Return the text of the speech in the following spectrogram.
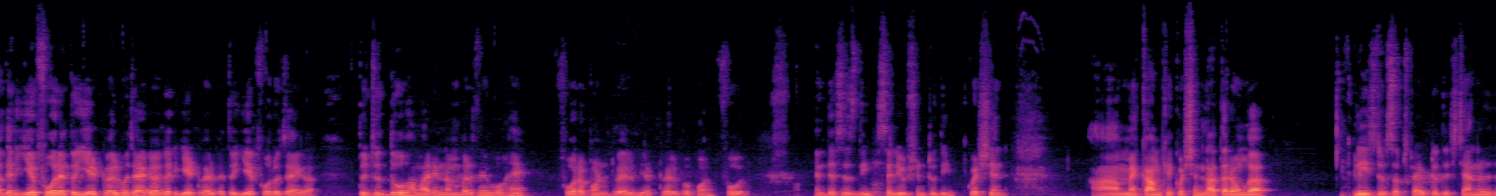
अगर ये फोर है तो ये ट्वेल्व हो जाएगा, अगर ये ट्वेल्व है तो ये फोर हो जाएगा। तो जो दो हमारे नंबर्स हैं, वो हैं फोर अपॉन ट्वेल्व या twelve upon four and this is the solution to the question मैं काम के क्वेश्चन लाता रहूँगा। Please do subscribe to this channel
